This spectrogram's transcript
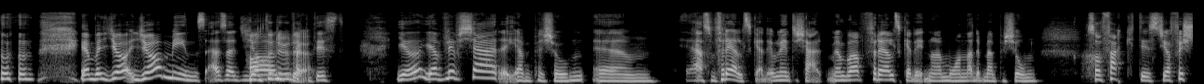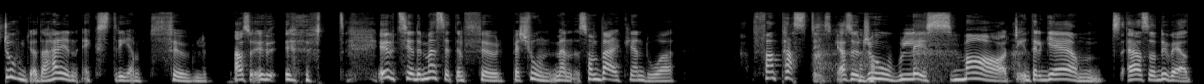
ja, men jag, jag minns alltså att Har jag inte du det? faktiskt... Ja, jag blev kär i en person. ehm, alltså förälskad, jag blev inte kär. Men jag var förälskad i några månader med en person som faktiskt... Jag förstod att det här är en extremt ful... Alltså ut, ut, utseendemässigt en ful person, men som verkligen då... Fantastisk. Alltså rolig, smart, intelligent. Alltså, du vet.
